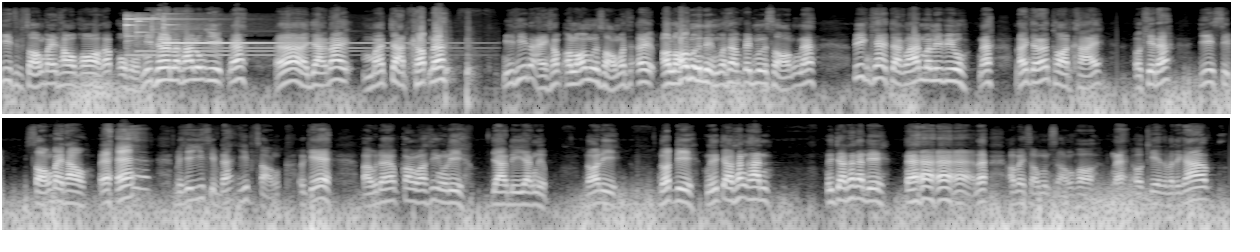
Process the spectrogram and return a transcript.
ยี่สิบสองใบเทาพอครับ โอ้โห มีเทิร์นราคาลงอีกนะเอออยากได้มาจัดครับนะ มีที่ไหนครับเอาล้อมือสองมาเอ้ยเอาล้อมือหนึ่งมาทำเป็นมือสองนะวิ่งแค่จากร้านมารีวิวนะหลังจากนั้นถอดขายโอเคนะ22ใบเทาไม่ใช่20นะ22โอเคฝากไว้ด้วยครับกล้องล้อซิ่งดียางดียางหนึบล้อดีรถดีหรือจะเอาทั้งคันหรือจะเอาทั้งคันดีนะเอาไป22,000พอนะโอเคสวัสดีครับ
